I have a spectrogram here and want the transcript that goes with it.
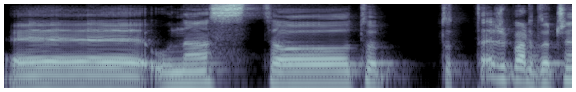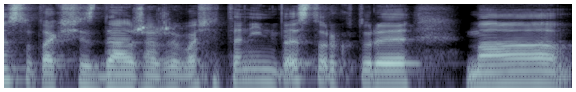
yy, u nas to, to to też bardzo często tak się zdarza, że właśnie ten inwestor, który ma,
